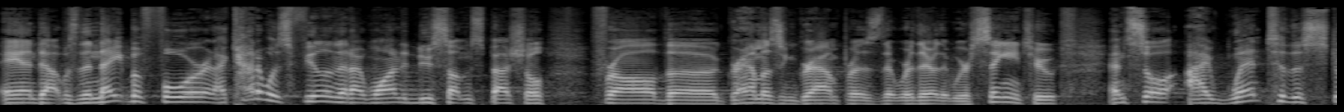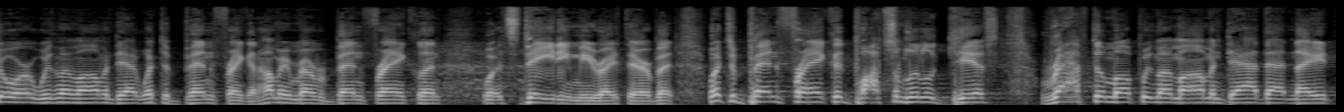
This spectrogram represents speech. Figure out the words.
and uh, it was the night before. And I kind of was feeling that I wanted to do something special for all the grandmas and grandpas that were there that we were singing to. And so I went to the store with my mom and dad, went to Ben Franklin. How many remember Ben Franklin? Well, it's dating me right there, but went to Ben Franklin, bought some little gifts, wrapped them up with my mom and dad that night.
